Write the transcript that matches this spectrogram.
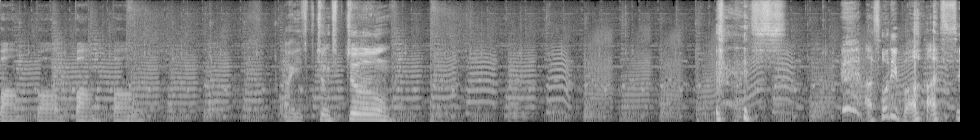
빰빰빰빰빰빰빰빰빰빰빰빰빰 아이 집중 집중. 아 소리 봐 아씨.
